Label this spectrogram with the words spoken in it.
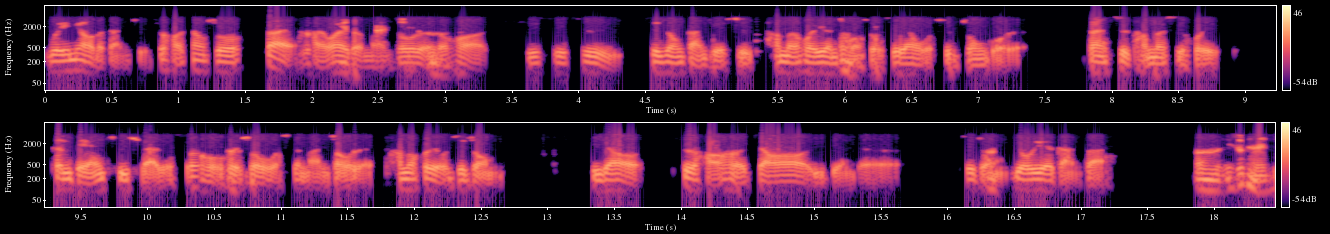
微妙的感觉，就好像说在海外的满洲人的话，其实是这种感觉是他们会认同说，虽然我是中国人，但是他们是会跟别人提起来的时候会说我是满洲人，他们会有这种比较自豪和骄傲一点的这种优越感在。嗯，你说可能是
